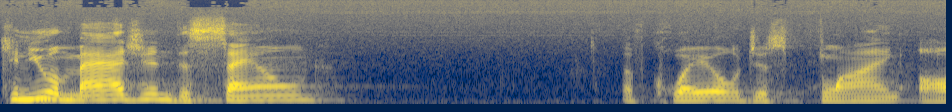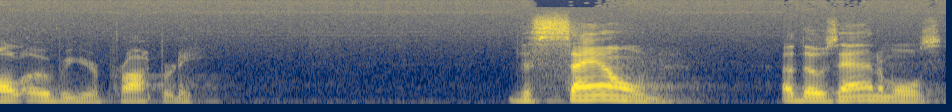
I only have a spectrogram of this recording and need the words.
Can you imagine the sound of quail just flying all over your property? The sound of those animals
